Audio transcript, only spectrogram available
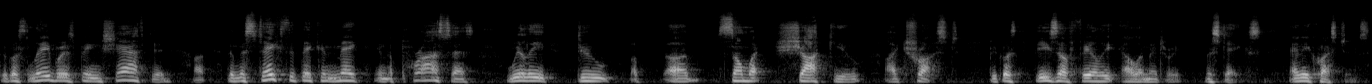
because labor is being shafted. Uh, the mistakes that they can make in the process really do uh, uh, somewhat shock you, I trust, because these are fairly elementary mistakes. Any questions?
